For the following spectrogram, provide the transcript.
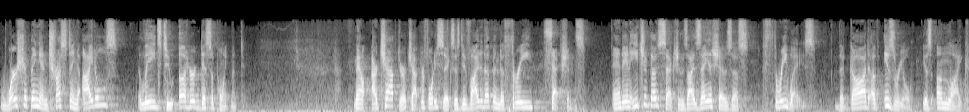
Worshipping and trusting idols leads to utter disappointment. Now, our chapter, chapter 46, is divided up into three sections. And in each of those sections, Isaiah shows us three ways the God of Israel is unlike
